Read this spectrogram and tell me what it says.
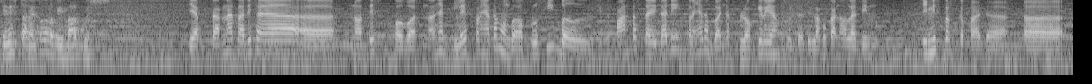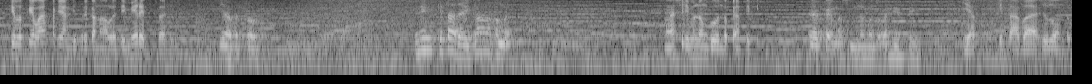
Sinister itu lebih bagus. Ya, karena tadi saya uh, notice bahwa sebenarnya Glaive ternyata membawa Crucible di situ. Pantas dari tadi ternyata banyak blokir yang sudah dilakukan oleh tim Sinisters kepada uh, skill-skill efek yang diberikan oleh tim Mirage tadi. Iya betul. Ini kita ada iklan atau enggak? Masih menunggu untuk MVP. Ya, oke, masih menunggu untuk MVP. Iya, kita bahas dulu untuk.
